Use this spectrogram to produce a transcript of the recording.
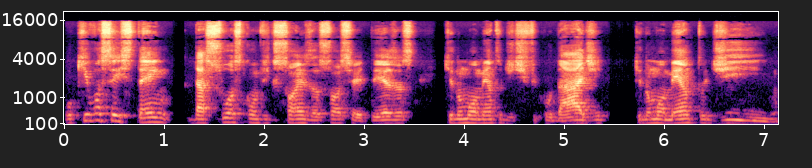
o que vocês têm das suas convicções, das suas certezas, que no momento de dificuldade, que no momento de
